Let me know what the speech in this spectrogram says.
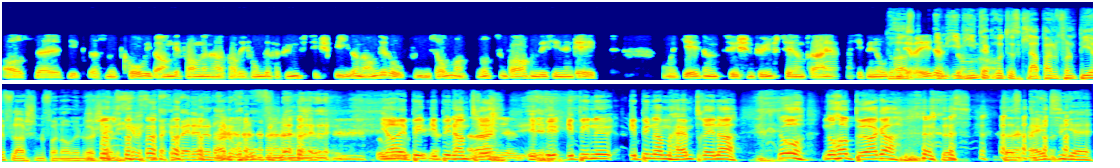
als äh, die, das mit Covid angefangen hat, habe ich ungefähr 50 Spielern angerufen im Sommer, nur zum Fragen, wie es ihnen geht mit jedem zwischen 15 und 30 Minuten du hast geredet. Im, im Hintergrund das Klappern von Bierflaschen vernommen wahrscheinlich bei, bei deinen Anrufen. ja, ich bin, ich bin am Tra ich bin, ich, bin, ich bin am Heimtrainer. Du, noch ein Burger. Das, das, einzige,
